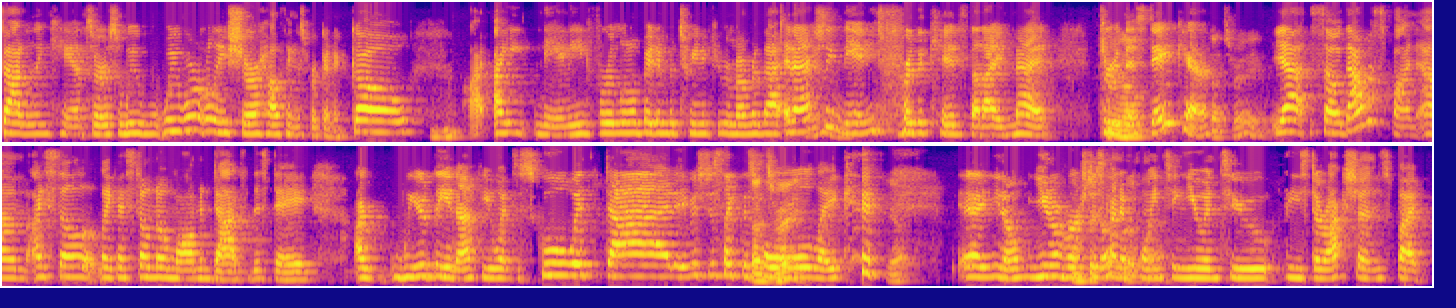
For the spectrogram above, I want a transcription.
battling cancer, so we we weren't really sure how things were gonna go. Mm-hmm. I, I nannied for a little bit in between, if you remember that, and I actually mm. nannied for the kids that I had met through this daycare. That's right. Yeah, so that was fun. Um, I still like I still know mom and dad to this day. I weirdly enough, you went to school with dad. It was just like this That's whole right. like, Yeah. uh, you know, universe just kind of about that. pointing you into these directions. But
